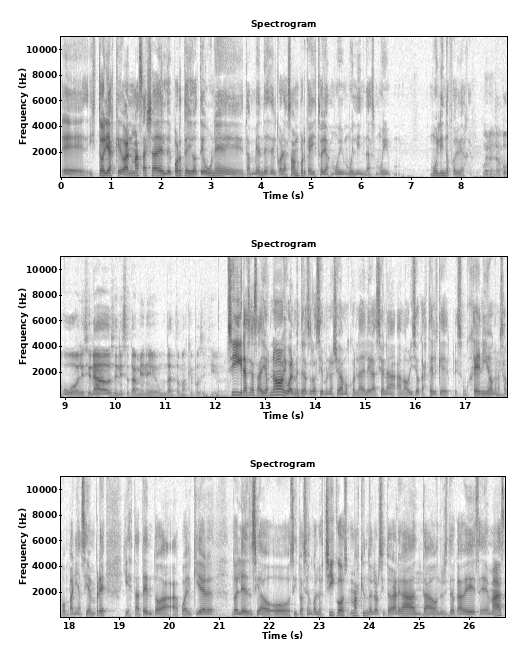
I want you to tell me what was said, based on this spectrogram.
Eh, historias que van más allá del deporte, digo, te une también desde el corazón porque hay historias muy, muy lindas, muy, muy lindo fue el viaje. Bueno, tampoco hubo lesionados, en eso también es un dato más que positivo. Sí, gracias a Dios no. Igualmente nosotros siempre nos llevamos con la delegación a, Mauricio Castel, que es un genio, que nos mm. acompaña siempre y está atento a, cualquier dolencia o, situación con los chicos, más que un dolorcito de garganta, un dolorcito de cabeza y demás.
